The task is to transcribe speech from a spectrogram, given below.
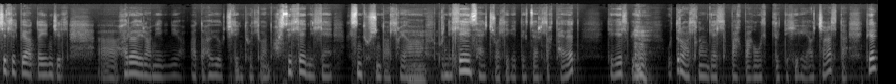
жишээлбэл би одоо энэ жил 22 оны миний одоо хувийн хөгжлийн төлөвөнд орс хэлээ нилээн агсан төвшөнд олгоё бүр нилээн сайжруулъя гэдэг зорилго тавиад Тэгэл би өдөр болгон ингээл баг баг үйлдэлүүдийг хийгээ явж байгаа л та. Тэгэхээр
